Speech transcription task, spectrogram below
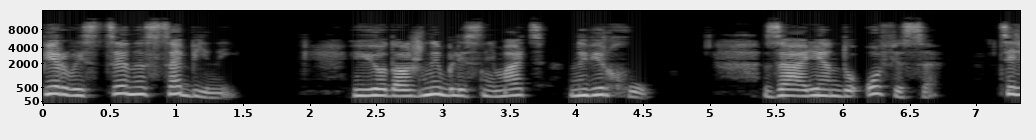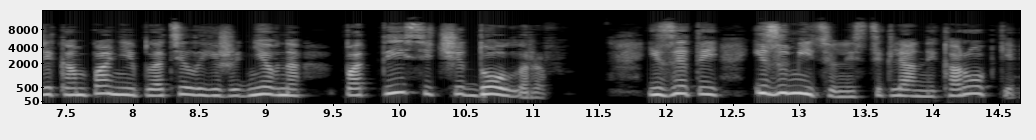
первой сцены с Сабиной. Ее должны были снимать наверху. За аренду офиса телекомпания платила ежедневно по тысяче долларов. Из этой изумительной стеклянной коробки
